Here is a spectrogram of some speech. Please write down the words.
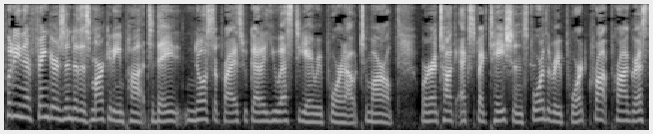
putting their fingers into this marketing pot today. No surprise. We've got a USDA report out tomorrow. We're going to talk expectations for the report, crop progress.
